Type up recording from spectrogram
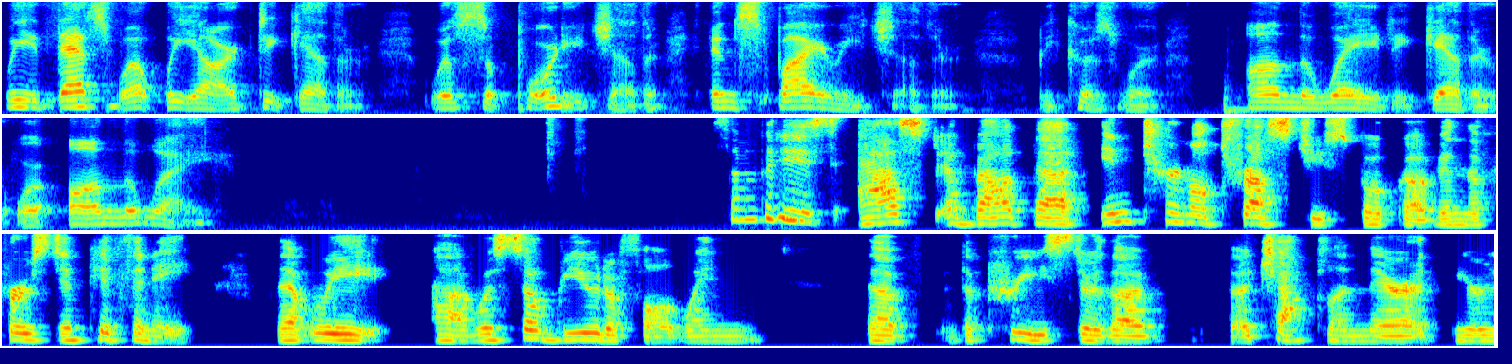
We that's what we are together. We'll support each other, inspire each other, because we're on the way together. We're on the way. Somebody's asked about that internal trust you spoke of in the first epiphany that we uh, was so beautiful when the the priest or the, the chaplain there at your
